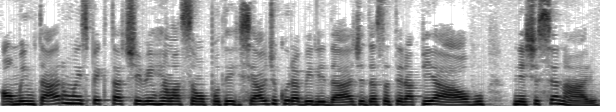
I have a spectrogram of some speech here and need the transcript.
aumentaram a expectativa em relação ao potencial de curabilidade dessa terapia-alvo neste cenário.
